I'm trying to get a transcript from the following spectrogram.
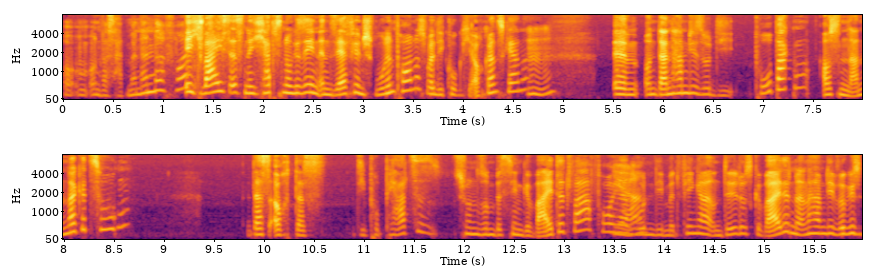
Und, und was hat man dann davon? Ich weiß es nicht. Ich habe es nur gesehen in sehr vielen schwulen Pornos, weil die gucke ich auch ganz gerne. Ähm, und dann haben die so die Pobacken auseinandergezogen, dass auch das, die Poperze schon so ein bisschen geweitet war. Vorher Ja. wurden die mit Finger und Dildos geweitet und dann haben die wirklich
